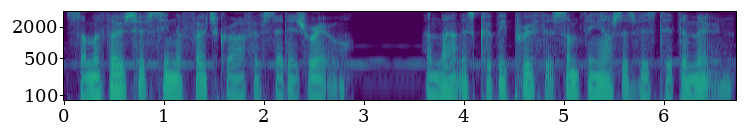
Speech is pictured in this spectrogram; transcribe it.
Some of those who've seen the photograph have said it's real, and that this could be proof that something else has visited the moon.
